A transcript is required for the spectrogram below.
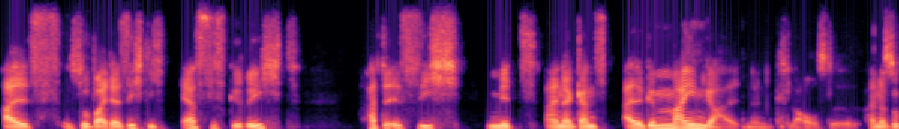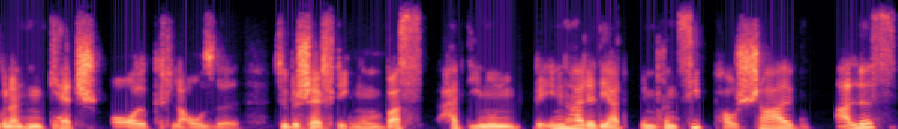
Als soweit ersichtlich erstes Gericht hatte es sich mit einer ganz allgemein gehaltenen Klausel, einer sogenannten Catch-all-Klausel zu beschäftigen. Und was hat die nun beinhaltet? Die hat im Prinzip pauschal alles,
